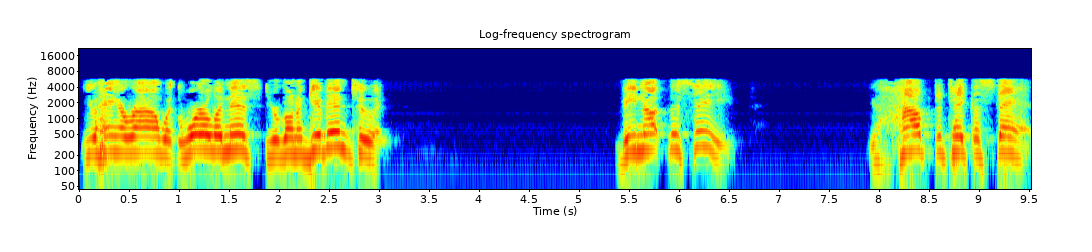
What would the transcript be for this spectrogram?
You hang around with worldliness, you're going to give in to it. Be not deceived. You have to take a stand.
